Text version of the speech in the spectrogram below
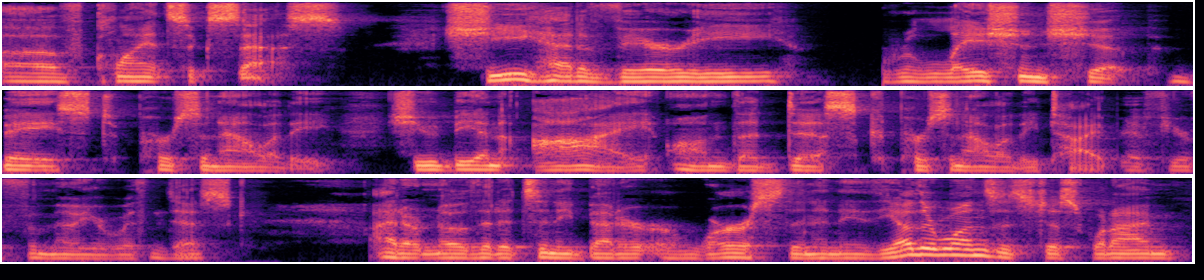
of client success. She had a very relationship based personality. She would be an I on the DISC personality type, if you're familiar with mm-hmm. DISC. I don't know that it's any better or worse than any of the other ones. It's just what I'm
